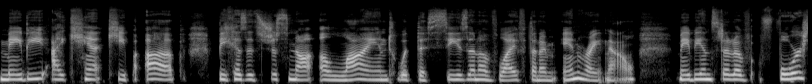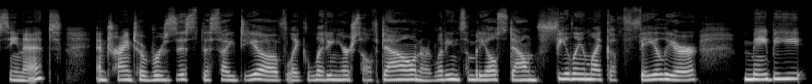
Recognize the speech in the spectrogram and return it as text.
Maybe I can't keep up because it's just not aligned with the season of life that I'm in right now. Maybe instead of forcing it and trying to resist this idea of like letting yourself down or letting somebody else down, feeling like a failure, maybe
